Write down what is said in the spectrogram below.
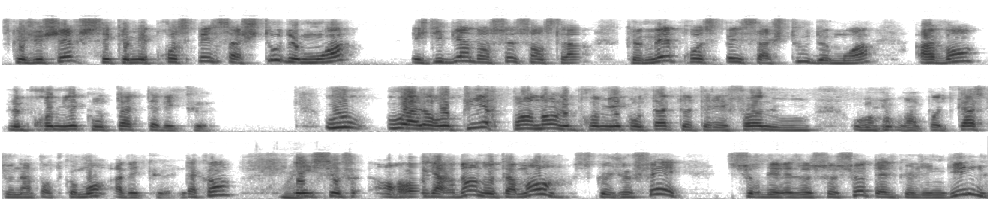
ce que je cherche, c'est que mes prospects sachent tout de moi et je dis bien dans ce sens-là, que mes prospects sachent tout de moi avant le premier contact avec eux. Ou, ou alors au pire, pendant le premier contact au téléphone ou, ou en podcast ou n'importe comment avec eux. D'accord? Et en regardant notamment ce que je fais sur des réseaux sociaux tels que LinkedIn,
